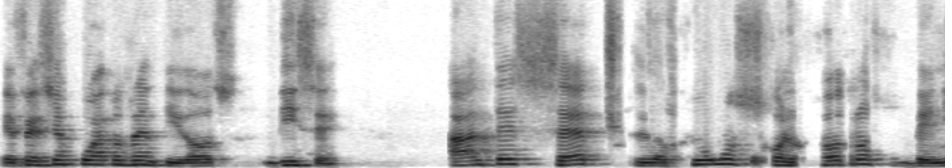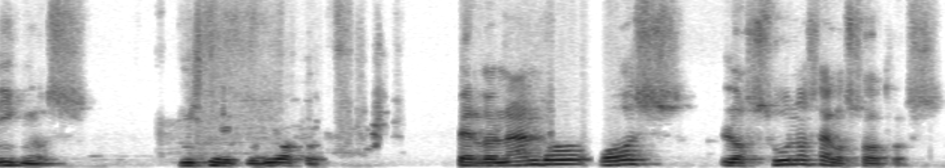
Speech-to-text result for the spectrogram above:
Efesios 4:32 dice, antes sed los unos con los otros benignos, misericordiosos, perdonándoos los unos a los otros,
